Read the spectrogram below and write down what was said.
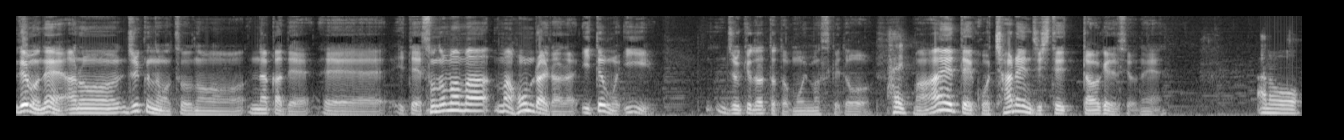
でもね、あの、塾のその中で、えー、いて、そのまま、まあ本来ならいてもいい状況だったと思いますけど、はい。まあ、あえてこうチャレンジしていったわけですよね。あの、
